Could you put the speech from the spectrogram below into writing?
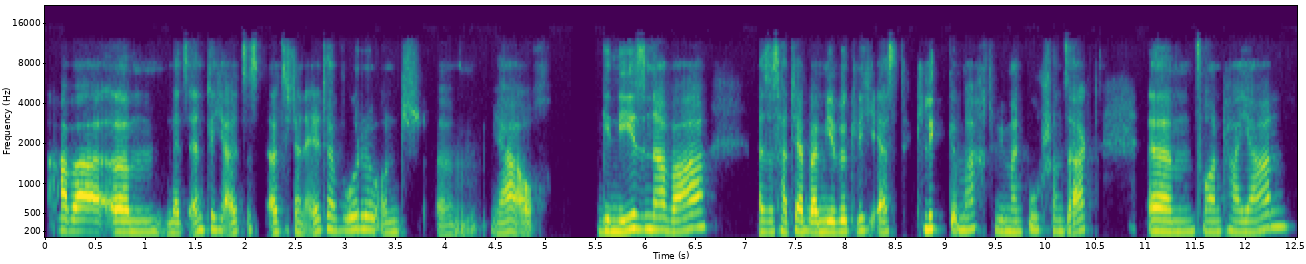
Aber ähm, letztendlich, als, es, als ich dann älter wurde und ähm, ja auch genesener war, also es hat ja bei mir wirklich erst Klick gemacht, wie mein Buch schon sagt, ähm, vor ein paar Jahren.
